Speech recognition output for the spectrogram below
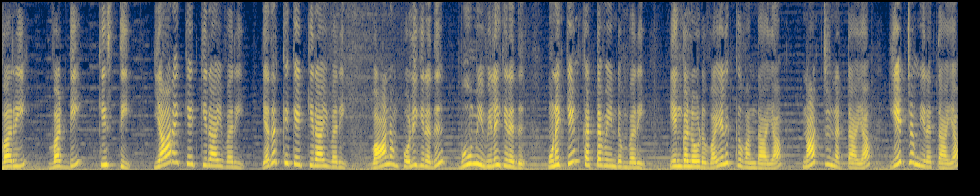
வரி வட்டி கிஸ்தி யாரை கேட்கிறாய் வரி எதற்கு கேட்கிறாய் வரி வானம் பொழிகிறது பூமி விளைகிறது உனக்கேன் கட்ட வேண்டும் வரி எங்களோடு வயலுக்கு வந்தாயா நாற்று நட்டாயா ஏற்றம் இறத்தாயா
